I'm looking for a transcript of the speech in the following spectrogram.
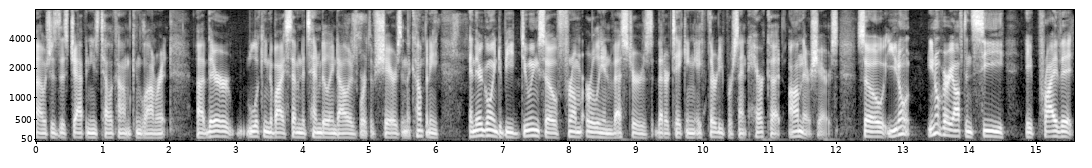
uh, which is this Japanese telecom conglomerate, uh, they're looking to buy seven to ten billion dollars worth of shares in the company, and they're going to be doing so from early investors that are taking a thirty percent haircut on their shares. So you don't you don't very often see a private,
